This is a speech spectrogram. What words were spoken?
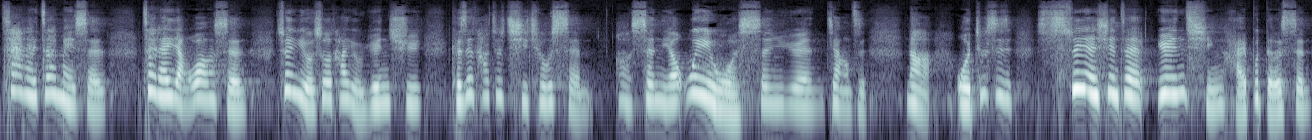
再来赞美神，再来仰望神。所以有时候他有冤屈，可是他就祈求神：啊，神，你要为我伸冤，这样子。那我就是虽然现在冤情还不得伸，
